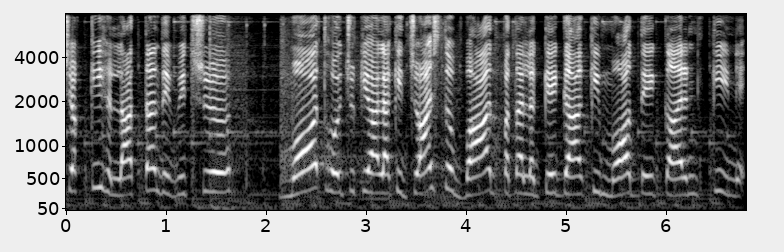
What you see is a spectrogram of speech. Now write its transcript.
ਸ਼ੱਕੀ ਹਾਲਾਤਾਂ ਦੇ ਵਿੱਚ ਮੌਤ ਹੋ ਚੁੱਕੀ ਹੈ। ਹਾਲਾਂਕਿ ਜਾਂਚ ਤੋਂ ਬਾਅਦ ਪਤਾ ਲੱਗੇਗਾ ਕਿ ਮੌਤ ਦੇ ਕਾਰਨ ਕੀ ਨੇ।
